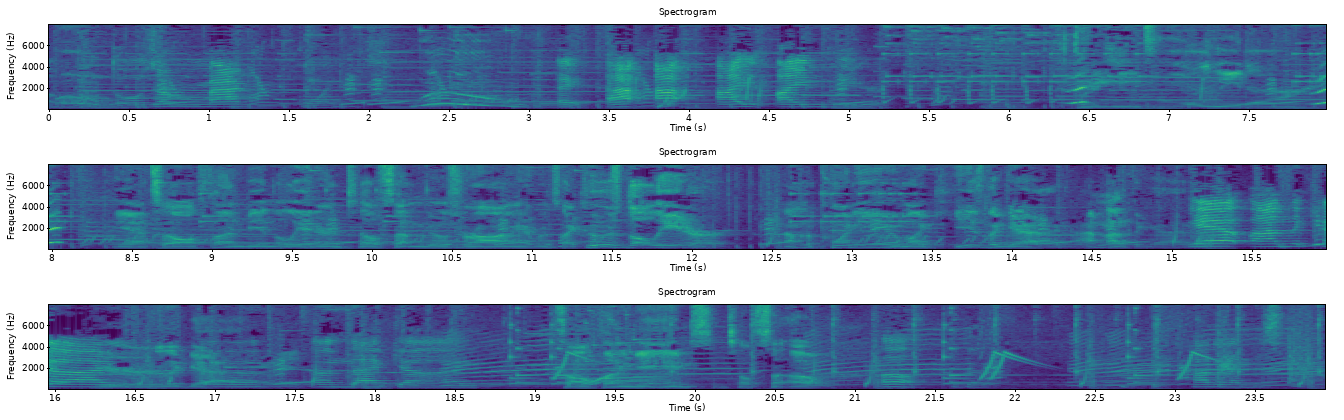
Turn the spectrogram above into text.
Oh, those are Mac coins. woo! Hey, I, I, I, I am leader. Take me to your leader. Yeah, it's all fun being the leader until something goes wrong. Everyone's like, "Who's the leader?" I'm gonna point at you. I'm like, "He's the guy. I'm not the guy. Yep, I'm the guy. You're the guy." I'm that guy. It's all fun and games until so. Oh, Oh. How did I miss that?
